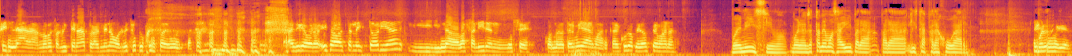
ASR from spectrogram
sin nada, no resolviste nada, pero al menos volvés a tu casa de vuelta. Así que bueno, esa va a ser la historia y nada, va a salir en, no sé, cuando lo termine de armar, calculo que dos semanas. Buenísimo. Bueno, ya estaremos ahí para, para listas para jugar. Bueno, Muy bien.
